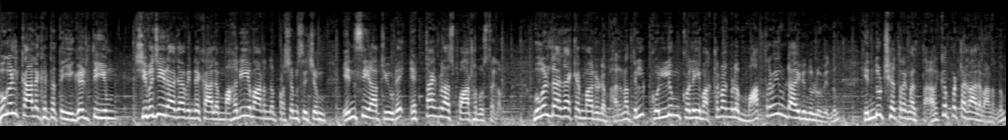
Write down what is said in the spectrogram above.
മുഗൾ കാലഘട്ടത്തെ ഇകഴ്ത്തിയും ശിവജി രാജാവിന്റെ കാലം മഹനീയമാണെന്ന് പ്രശംസിച്ചും എൻ സി ആർ ടിയുടെ എട്ടാം ക്ലാസ് പാഠപുസ്തകം. മുഗൾ രാജാക്കന്മാരുടെ ഭരണത്തിൽ കൊല്ലും കൊലയും അക്രമങ്ങളും മാത്രമേ ഉണ്ടായിരുന്നുള്ളൂവെന്നും ഹിന്ദു ക്ഷേത്രങ്ങൾ കാലമാണെന്നും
